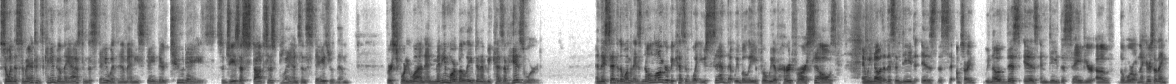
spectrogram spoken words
So when the Samaritans came to him, they asked him to stay with him, and he stayed there two days. So Jesus stops his plans and stays with them. Verse 41 And many more believed in him because of his word. And they said to the woman, It's no longer because of what you said that we believe, for we have heard for ourselves, and we know that this indeed is the, I'm sorry, we know this is indeed the Savior of the world. Now, here's the thing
